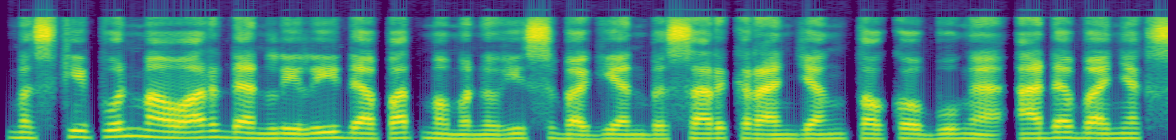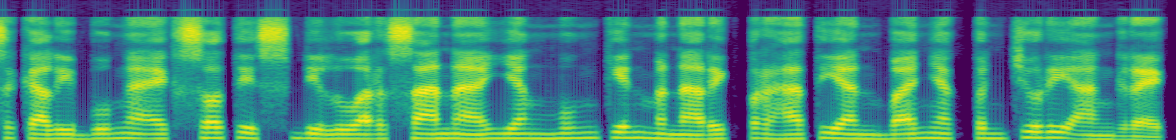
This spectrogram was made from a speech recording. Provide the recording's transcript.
Meskipun mawar dan lili dapat memenuhi sebagian besar keranjang toko bunga, ada banyak sekali bunga eksotis di luar sana yang mungkin menarik perhatian banyak pencuri anggrek.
